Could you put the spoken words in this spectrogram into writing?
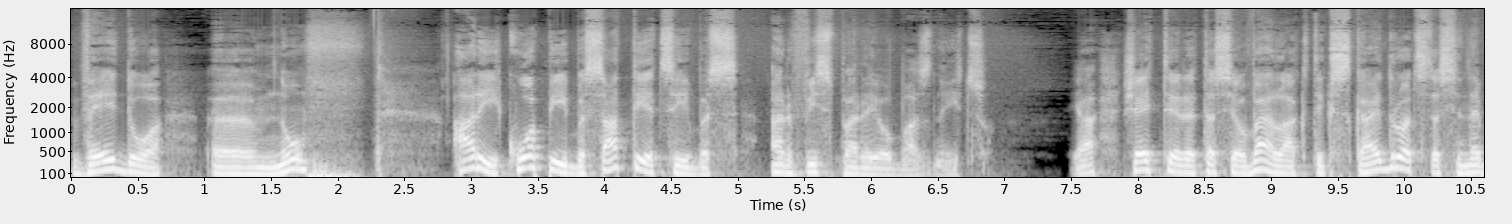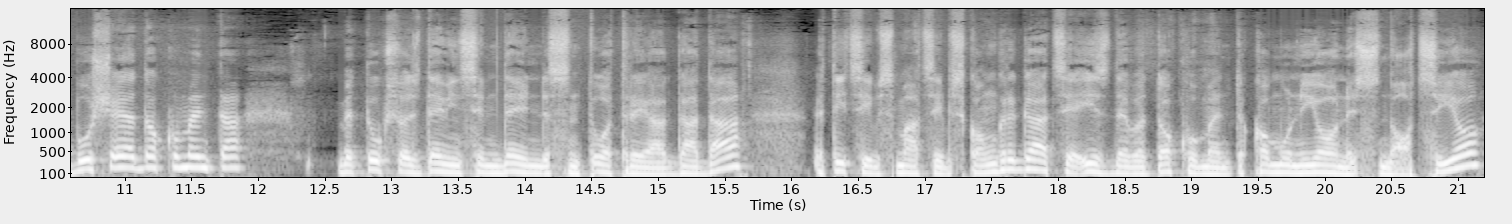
veido um, nu, arī kopības attiecības ar vispārējo baznīcu. Ja? Šeit ir tas jau vēlāk tiks skaidrots, tas nebūs šajā dokumentā, bet 1992. gadā Ticības mācības kongregācija izdeva dokumentu Communionis Nocio,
